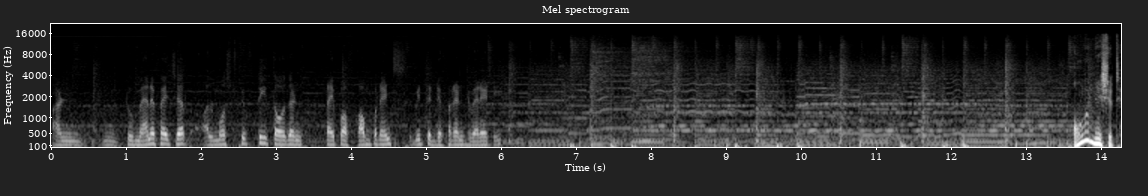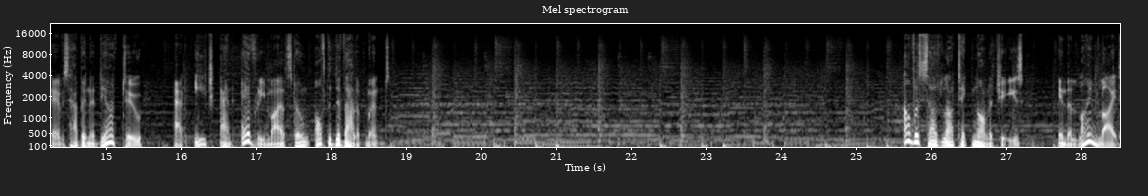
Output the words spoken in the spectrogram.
and to manufacture almost 50,000 type of components with different variety. All initiatives have been adhered to at each and every milestone of the development. Avasarala Technologies in the limelight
